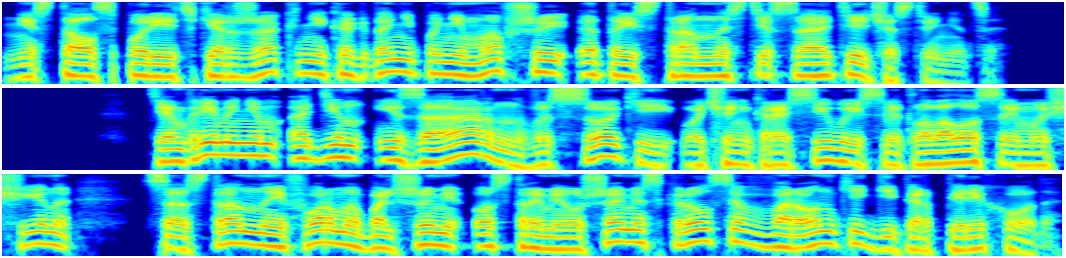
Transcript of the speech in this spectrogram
не стал спорить Кержак, никогда не понимавший этой странности соотечественницы. Тем временем один из Аарн, высокий, очень красивый светловолосый мужчина, со странной формы большими острыми ушами скрылся в воронке гиперперехода.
